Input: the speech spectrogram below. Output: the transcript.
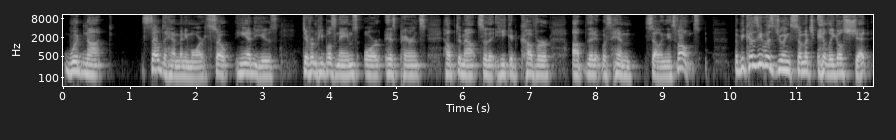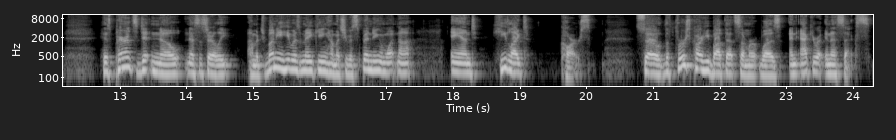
would not sell to him anymore. So he had to use different people's names or his parents helped him out so that he could cover up that it was him selling these phones. But because he was doing so much illegal shit, his parents didn't know necessarily how much money he was making, how much he was spending, and whatnot. And he liked cars. So the first car he bought that summer was an Acura NSX.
